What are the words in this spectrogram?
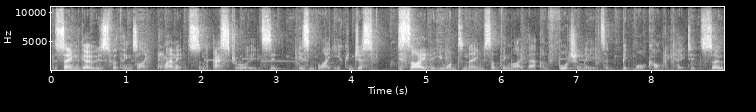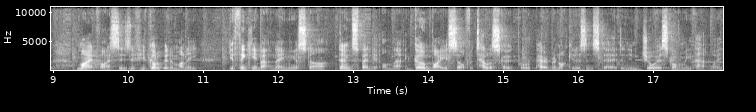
The same goes for things like planets and asteroids. It isn't like you can just decide that you want to name something like that. Unfortunately, it's a bit more complicated. So my advice is if you've got a bit of money, you're thinking about naming a star, don't spend it on that. Go and buy yourself a telescope or a pair of binoculars instead and enjoy astronomy that way.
